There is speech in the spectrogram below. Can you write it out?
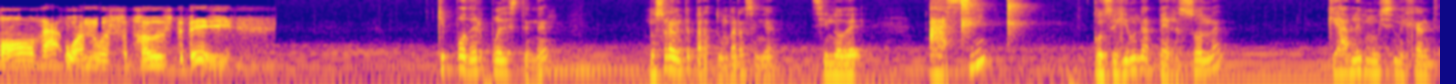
all that one was supposed to be. ¿qué poder puedes tener? No solamente para tumbar la señal, sino de así conseguir una persona que hable muy semejante.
